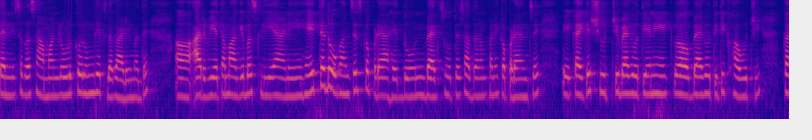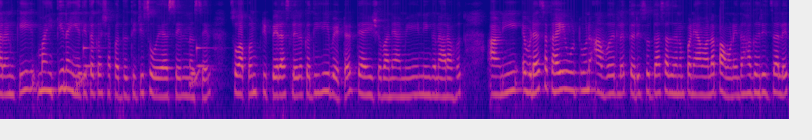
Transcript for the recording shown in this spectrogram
त्यांनी सगळं सामान लोड करून घेतलं गाडीमध्ये. आरवी आता मागे बसली आहे आणि हे त्या दोघांचेच कपडे आहेत. दोन बॅग्स होते साधारणपणे कपड्यांचे. एक आहे की शूजची बॅग होती आणि एक बॅग होती ती खाऊची. कारण की माहिती नाही आहे तिथं कशा पद्धतीची सोय असेल नसेल. सो आपण प्रिपेअर असलेलं कधीही बेटर. त्या हिशोबाने आम्ही निघणार आहोत. आणि एवढ्या सकाळी उठून आवरलं तरीसुद्धा साधारणपणे आम्हाला पावणे दहा घरीच झालेत.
